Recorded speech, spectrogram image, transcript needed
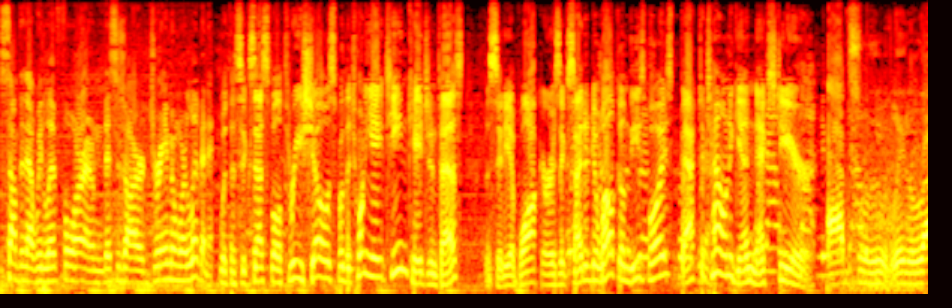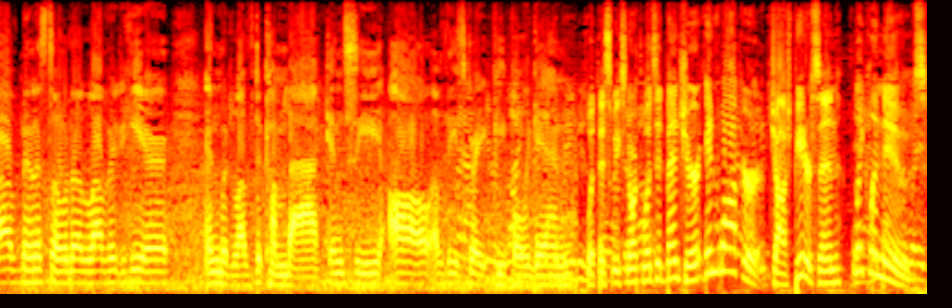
something that we live for and this is our dream and we're living it. With a successful three shows for the 2018 Cajun Fest, the city of Walker is excited to welcome these boys back to town again next year. Absolutely love Minnesota, love it here, and would love to come back and see all of these great people again. With this week's Northwoods Adventure in Walker, Josh Peterson, Lakeland News.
